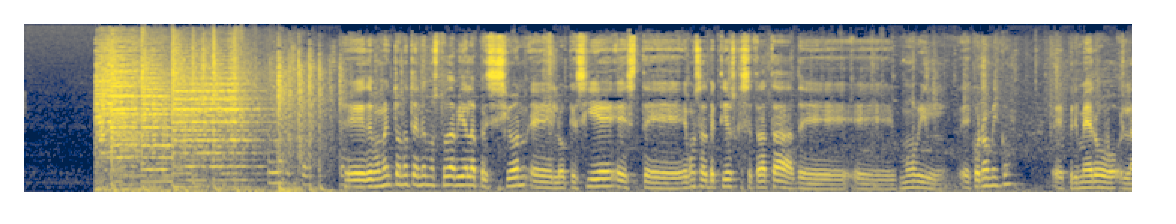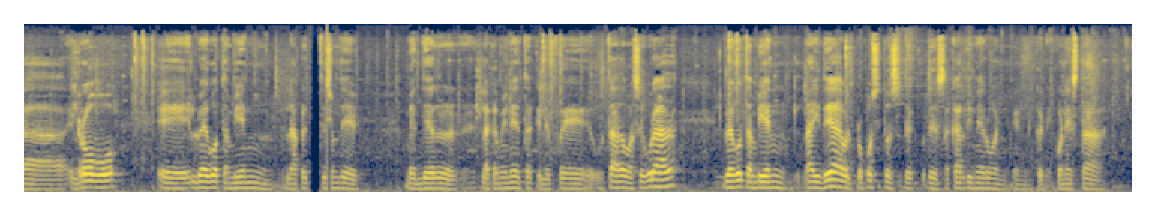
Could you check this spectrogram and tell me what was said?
Eh, de momento no tenemos todavía la precisión, eh, lo que sí este, hemos advertido es que se trata de eh, móvil económico, primero la, el robo, luego también la pretensión de vender la camioneta que le fue hurtada o asegurada, luego también la idea o el propósito es de, sacar dinero con, esta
